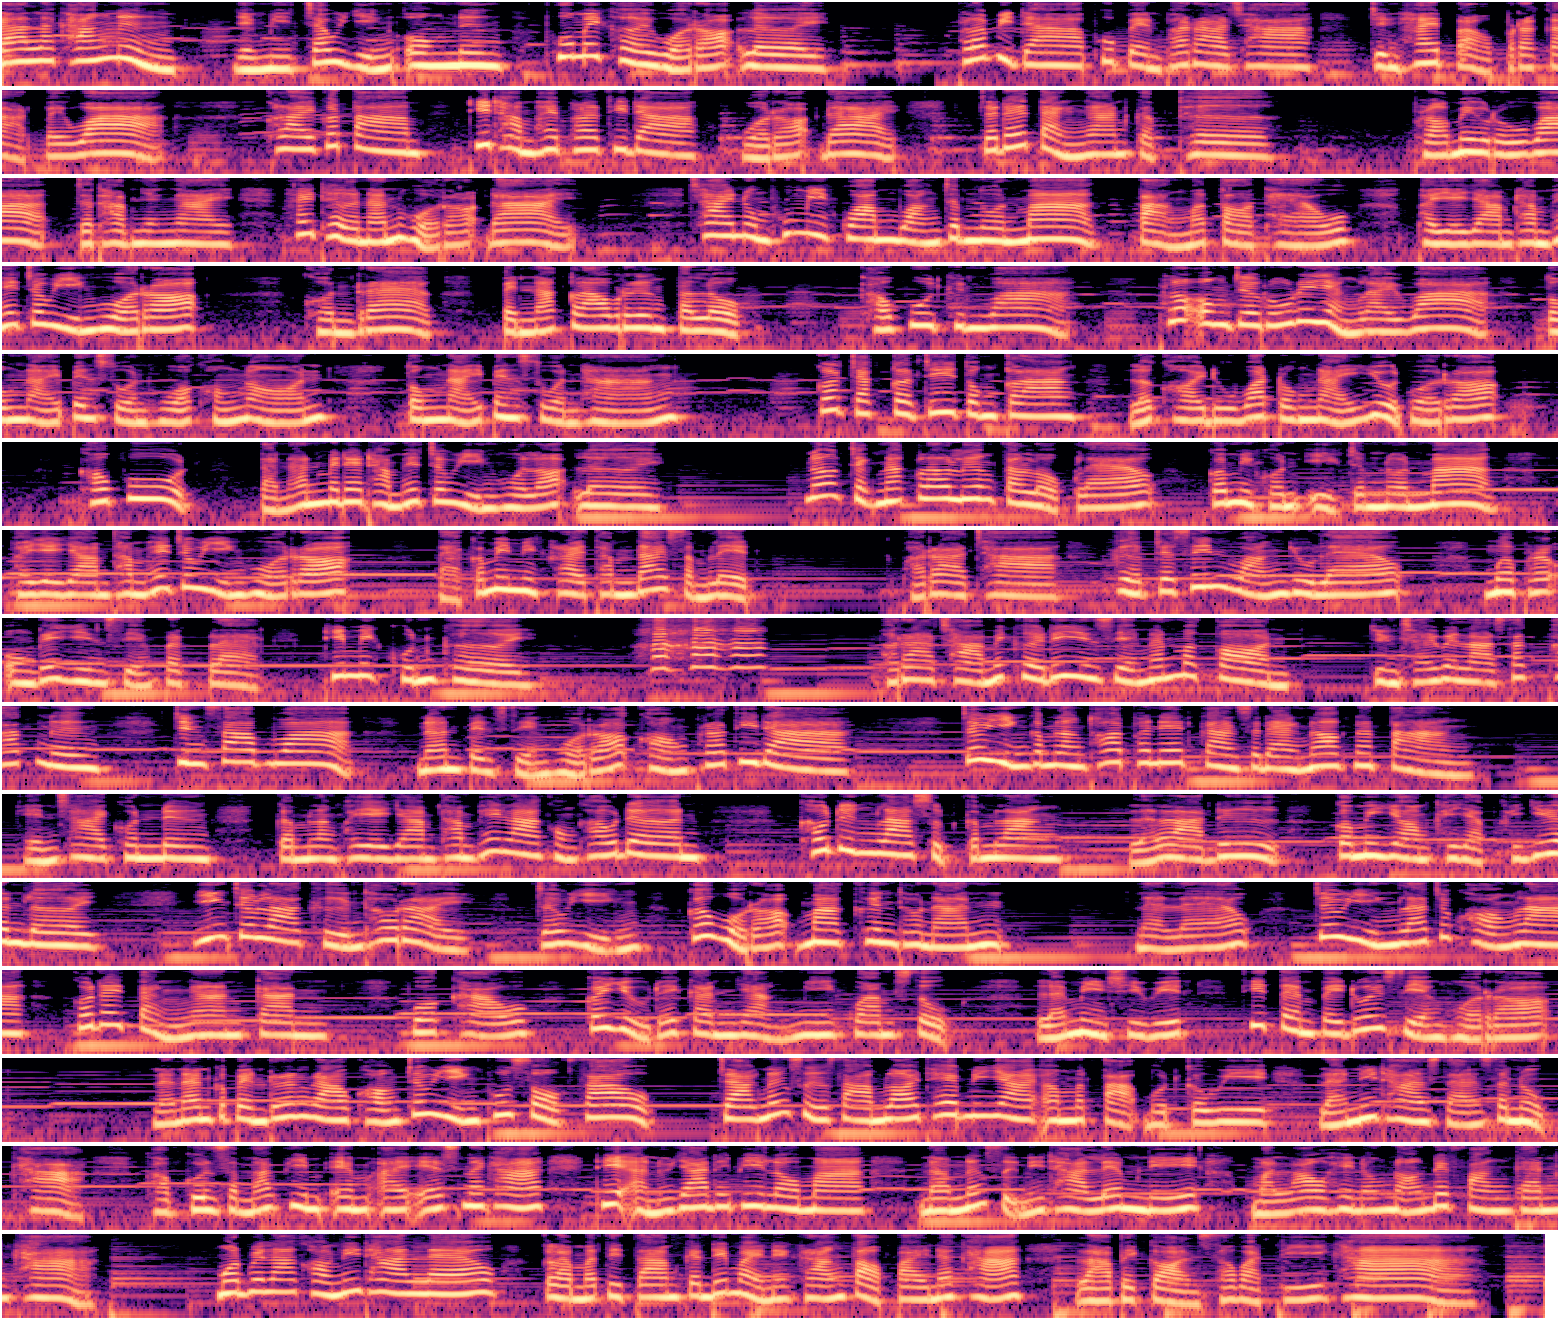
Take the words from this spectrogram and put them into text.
การละครั้งหนึ่ง ยังมีเจ้าหญิงองค์หนึ่งผู้ไม่เคยหัวเราะเลย พระบิดาผู้เป็นพระราชาจึงให้เป่าประกาศไปว่า ใครก็ตามที่ทำให้พระธิดาหัวเราะได้ จะได้แต่งงานกับเธอ เพราะไม่รู้ว่าจะทำยังไงให้เธอนั้นหัวเราะได้ ชายหนุ่มผู้มีความหวังจำนวนมาก ต่างมาต่อแถว พยายามทำให้เจ้าหญิงหัวเราะ คนแรกเป็นนักเล่าเรื่องตลก เขาพูดขึ้นว่าพระองค์จะรู้ได้อย่างไรว่า ตรงไหนเป็นส่วนหัวของหนอน ตรงไหนเป็นส่วนหาง ก็จักกระจี้ตรงกลาง แล้วคอยดูว่าตรงไหนหยุดหัวเราะ เขาพูด แต่นั่นไม่ได้ทำให้เจ้าหญิงหัวเราะเลย นอกจากนักเล่าเรื่องตลกแล้ว ก็มีคนอีกจำนวนมาก พยายามทำให้เจ้าหญิงหัวเราะ แต่ก็ไม่มีใครทำได้สำเร็จ พระราชาเกือบจะสิ้นหวังอยู่แล้ว เมื่อพระองค์ได้ยินเสียงแปลกๆ ที่ไม่คุ้นเคยฮ่าฮ่าฮ่าพระราชาไม่เคยได้ยินเสียงนั้นมาก่อน จึงใช้เวลาสักพักหนึ่ง จึงทราบว่านั่นเป็นเสียงหัวเราะของพระธิดา เจ้าหญิงกำลังทอดพระเนตรการแสดงนอกหน้าต่าง เห็นชายคนหนึ่งกำลังพยายามทำให้ลาของเขาเดิน เขาดึงลาสุดกำลัง และลาดื้อก็ไม่ยอมขยับขยื่นเลย ยิ่งเจ้าลาขืนเท่าไหร่ เจ้าหญิงก็หัวเราะมากขึ้นเท่านั้นและแล้วเจ้าหญิงและเจ้าของลาก็ได้แต่งงานกัน พวกเขาก็อยู่ด้วยกันอย่างมีความสุข และมีชีวิตที่เต็มไปด้วยเสียงหัวเราะ และนั่นก็เป็นเรื่องราวของเจ้าหญิงผู้โศกเศร้า จากหนังสือ 300 เทพนิยายอมตะบทกวี และนิทานแสนสนุกค่ะ ขอบคุณสำนักพิมพ์ MIS นะคะ ที่อนุญาตให้พี่เรามานำหนังสือนิทานเล่มนี้มาเล่าให้น้องๆได้ฟังกันค่ะ หมดเวลาของนิทานแล้ว กลับมาติดตามกันได้ใหม่ในครั้งต่อไปนะคะ ลาไปก่อนสวัสดีค่ะ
